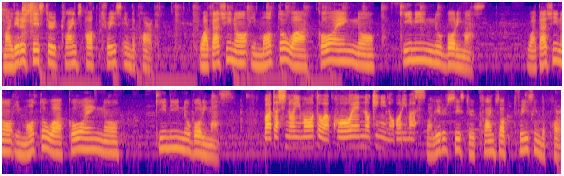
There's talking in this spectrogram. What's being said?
す。My little sister climbs up trees in the park. 私の妹は公園の木に登ります。私の妹は公園の木に登ります。私の妹は公園の木に登ります。 My little sister climbs up trees in the park.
